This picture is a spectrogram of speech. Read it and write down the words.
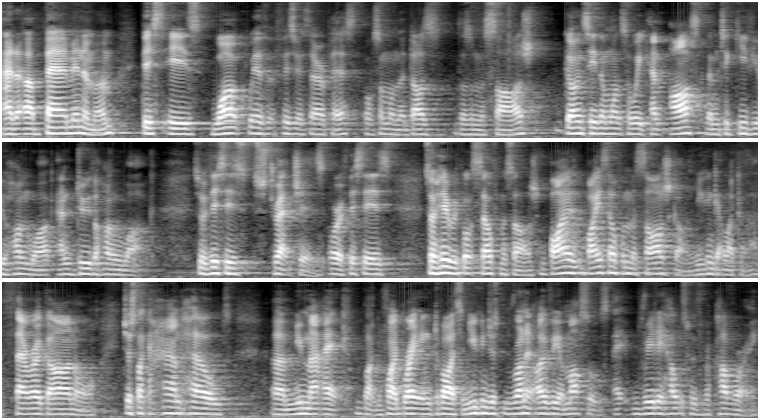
And at a bare minimum, this is work with a physiotherapist or someone that does, does a massage. Go and see them once a week and ask them to give you homework and do the homework. So if this is stretches or if this is, so here we've got self-massage. Buy, buy yourself a massage gun. You can get like a Theragun or just like a handheld um, pneumatic like vibrating device and you can just run it over your muscles. It really helps with recovery.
